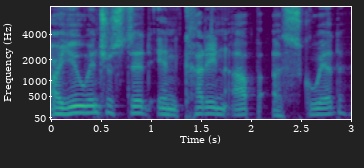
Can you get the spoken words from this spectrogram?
Are you interested in cutting up a squid?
